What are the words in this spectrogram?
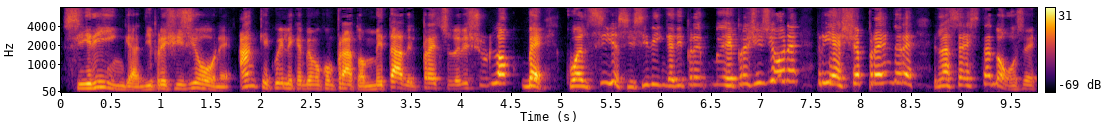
siringa di precisione, anche quelle che abbiamo comprato a metà del prezzo delle Sherlock, beh, qualsiasi siringa di pre- eh, precisione riesce a prendere la sesta dose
